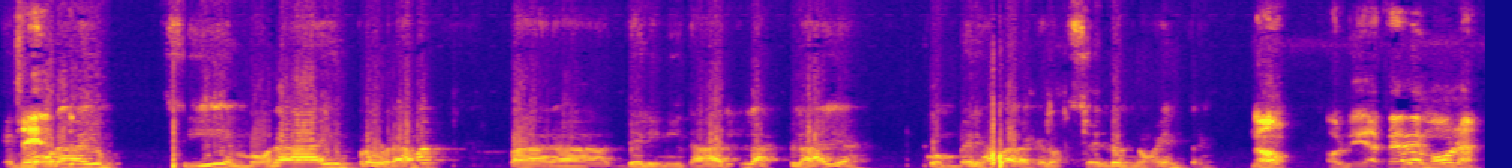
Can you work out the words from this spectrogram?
En Mora hay un, sí, en Mora hay un programa para delimitar las playas con verja para que los cerdos no entren. No, olvídate de Mona.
